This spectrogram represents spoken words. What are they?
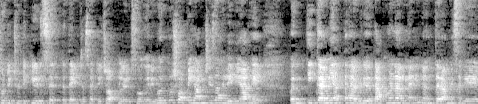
छोटी छोटी किड्स आहेत तर त्यांच्यासाठी चॉकलेट्स वगैरे भरपूर शॉपिंग आमची झालेली आहे. पण ती काय मी आता हा व्हिडिओ दाखवणार नाही. नंतर आम्ही सगळे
